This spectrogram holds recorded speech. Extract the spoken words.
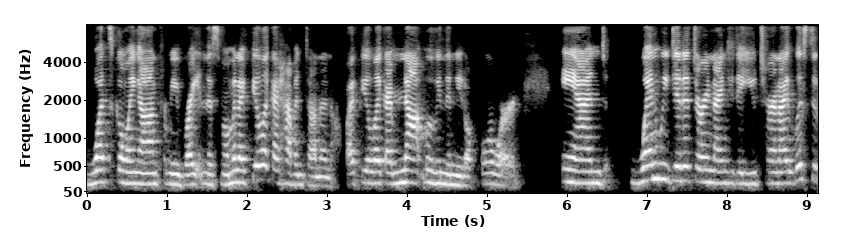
what's going on for me right in this moment, I feel like I haven't done enough. I feel like I'm not moving the needle forward. And when we did it during 90 day U turn, I listed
